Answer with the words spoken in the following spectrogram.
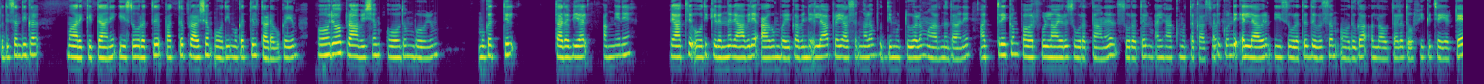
പ്രതിസന്ധികൾ മാറിക്കിട്ടാൻ ഈ സൂറത്ത് പത്ത് പ്രാവശ്യം ഓതി മുഖത്തിൽ തടവുകയും ഓരോ പ്രാവശ്യം ഓതുമ്പോഴും മുഖത്തിൽ തടവിയാൽ അങ്ങനെ രാത്രി ഓതിക്കിടന്ന് രാവിലെ ആകുമ്പോഴേക്കും അവന്റെ എല്ലാ പ്രയാസങ്ങളും ബുദ്ധിമുട്ടുകളും മാറുന്നതാണ്. അത്രയ്ക്കും പവർഫുള്ളായ ഒരു സൂറത്താണ് സൂറത്തുൽ അൽഹാഖ് മുത്തക്കാസു അതുകൊണ്ട് എല്ലാവരും ഈ സൂറത്ത് ദിവസം ഓതുക. അള്ളാഹു താല തോഫിക്ക് ചെയ്യട്ടെ.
